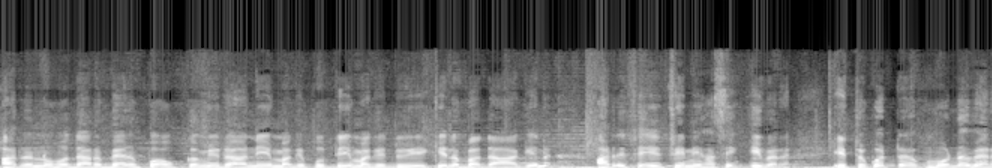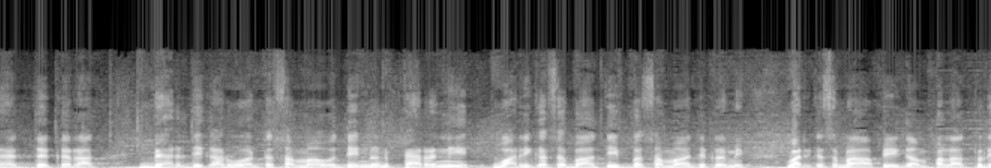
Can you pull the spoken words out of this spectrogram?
අර නොහොදර බැන පෞක්ක මිරානේ මගේ පුතේ මගේ දුවේ කියල බදාගෙන අර සේ සෙනහසින් ඉවර. එතකොට මොන වැරැද්ද කරත් බැරදිකරුවන්ට සමාව දෙන්නන පැර පැරණි වරික සභා තිබ සමාජ ක්‍රමේ වරික සභා අපේ ගම්පලත්වල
